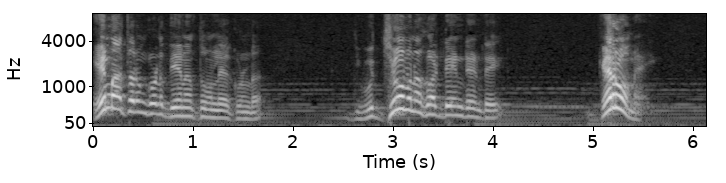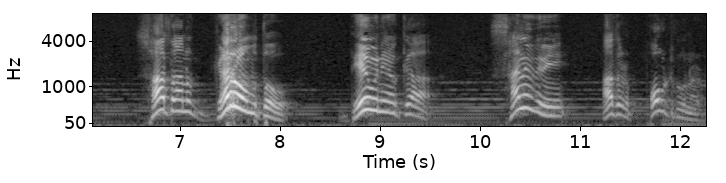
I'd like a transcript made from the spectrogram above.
ఏమాత్రం కూడా దీనత్వం లేకుండా ఉద్యోగం నాకు అడ్డు ఏంటంటే గర్వమే. సాతాను గర్వంతో దేవుని యొక్క సన్నిధిని అతడు పోగొట్టుకున్నాడు.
